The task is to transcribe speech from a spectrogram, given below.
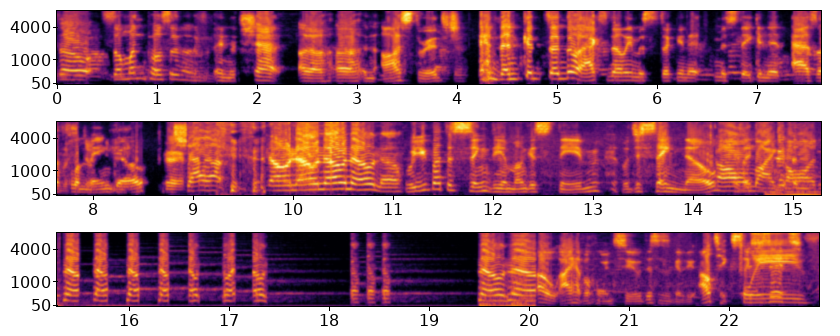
So, someone posted in, in the chat uh, uh, an ostrich, and then Contendo accidentally mistaken it mistaken it as a flamingo. Shout out. No, no, no, no, no. Were you about to sing the Among Us theme? Or just saying no? Oh my heard the- god. No, no, no, no, no, no, no, no, no, no. No, no. Oh, I have a horn too. This isn't gonna be. I'll take six. Please.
